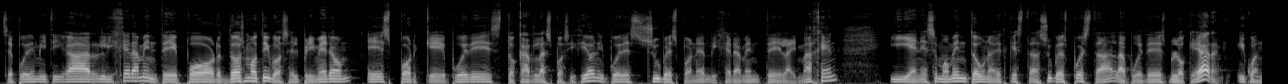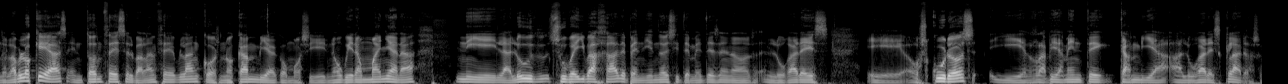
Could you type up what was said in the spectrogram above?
Se puede mitigar ligeramente por dos motivos. El primero es porque puedes tocar la exposición y puedes subexponer ligeramente la imagen y en ese momento, una vez que está subexpuesta, la puedes bloquear. Y cuando la bloqueas, entonces el balance de blancos no cambia como si no hubiera un mañana, ni la luz sube y baja dependiendo de si te metes en, lugares eh, oscuros y rápidamente cambia a lugares claros.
